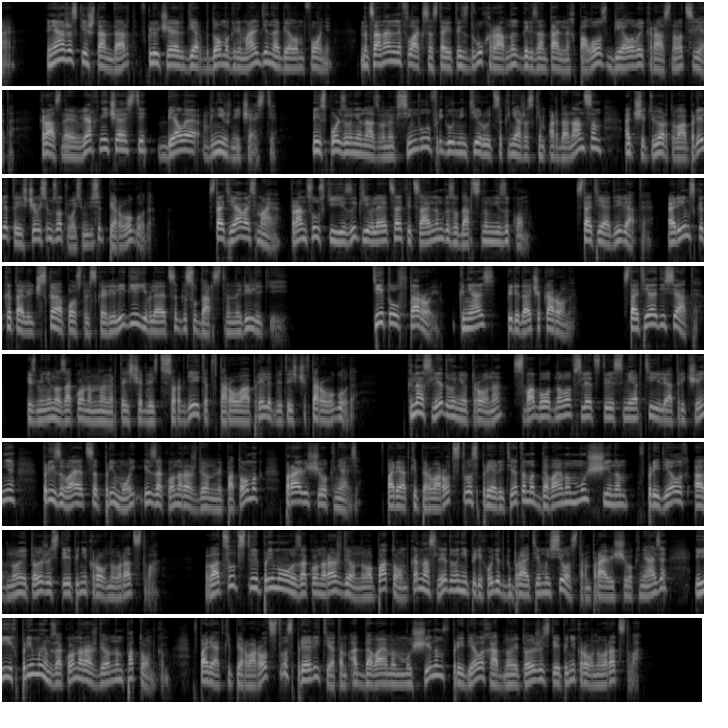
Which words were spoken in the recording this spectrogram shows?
Княжеский штандарт включает герб дома Гримальди на белом фоне – Национальный флаг состоит из двух равных горизонтальных полос белого и красного цвета. Красная в верхней части, белая в нижней части. Использование названных символов регламентируется княжеским ордонансом от 4 апреля 1881 года. Статья 8. Французский язык является официальным государственным языком. Статья 9. Римско-католическая апостольская религия является государственной религией. Титул 2. Князь. Передача короны. Статья 10. Изменено законом номер 1249 от 2 апреля 2002 года. К наследованию трона, свободного вследствие смерти или отречения, призывается прямой и законорожденный потомок правящего князя в порядке первородства с приоритетом отдаваемым мужчинам в пределах одной и той же степени кровного родства – в отсутствие прямого законорожденного потомка наследование переходит к братьям и сестрам правящего князя и их прямым законорожденным потомкам в порядке первородства с приоритетом, отдаваемым мужчинам в пределах одной и той же степени кровного родства.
